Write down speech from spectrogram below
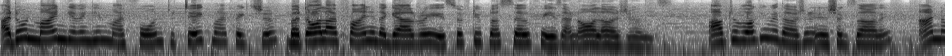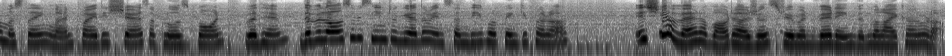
I don't mind giving him my phone to take my picture, but all I find in the gallery is 50 plus selfies and all Arjun's. After working with Arjun in Ishaqzaade and Namaste England, Parineeti shares a close bond with him. They will also be seen together in Sandeep Aur Pinky Faraar. Is she aware about Arjun's rumored wedding with Malaika Arora?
